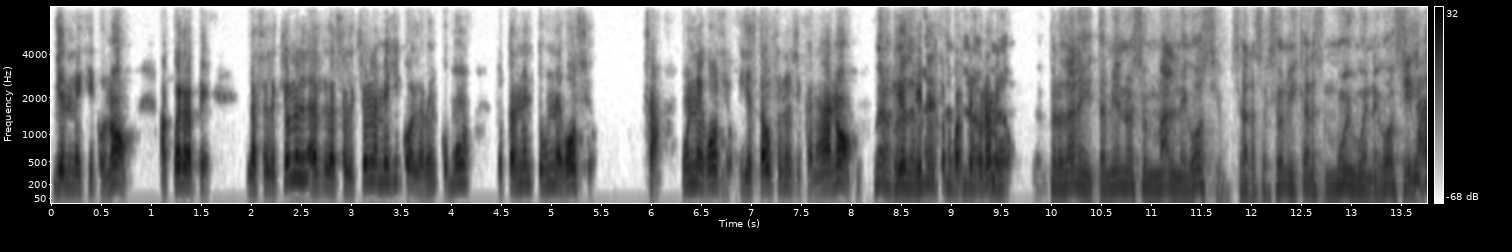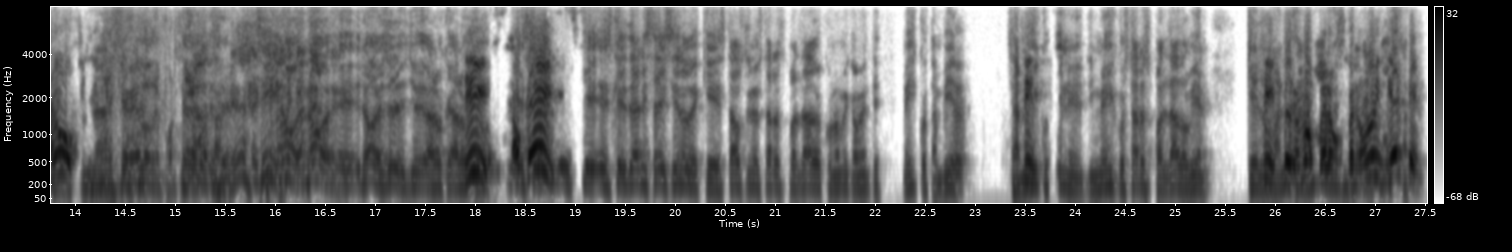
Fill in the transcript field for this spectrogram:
Y en México no. Acuérdate, la selección, la, la selección en México la ven como totalmente un negocio. O sea, un negocio. Y Estados Unidos y Canadá no. Bueno, Ellos pero, también- tienen soporte pero- económico. pero- pero, Dani, también no es un mal negocio. O sea, la selección mexicana es muy buen negocio. Sí, Claro. hay que ver lo deportivo O sea, también. Sí, no, no, eh, no, eso, yo- a lo que, a lo Sí, que- es, ok. que, es, que, es que Dani está diciendo de que Estados Unidos está respaldado económicamente. México también. Sí. O sea, Sí. México tiene, y México está respaldado bien. Que lo Sí, pero no, pero, es pero no invierten.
